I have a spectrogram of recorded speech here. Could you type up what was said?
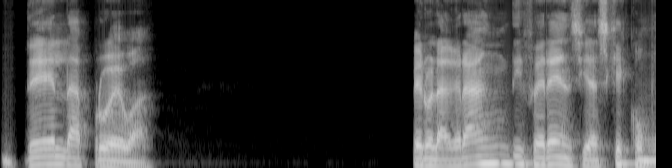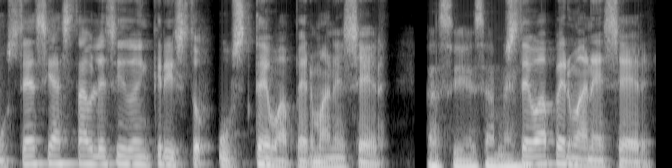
de la prueba. Pero la gran diferencia es que como usted se ha establecido en Cristo, usted va a permanecer. Así es, amén. Usted va a permanecer.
